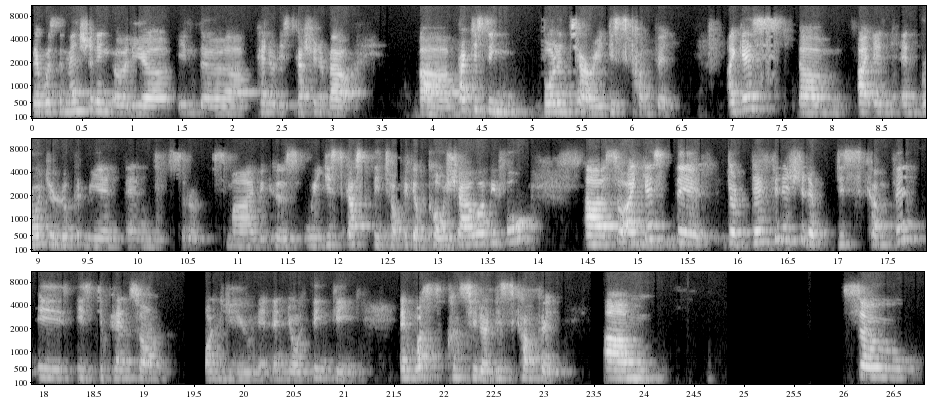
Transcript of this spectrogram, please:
There was a mentioning earlier in the panel discussion about uh, practicing voluntary discomfort. I guess um, I, and, and Roger looked at me and, and sort of smiled because we discussed the topic of cold shower before. Uh, so I guess the, the definition of discomfort is, is depends on, on you and, and your thinking and what's considered discomfort. Um, so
